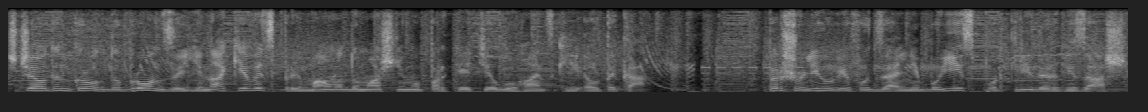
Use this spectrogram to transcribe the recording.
Ще один крок до бронзи Єнаківець приймав на домашньому паркеті Луганський ЛТК. Першолігові футзальні бої спортлідер Візаж.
